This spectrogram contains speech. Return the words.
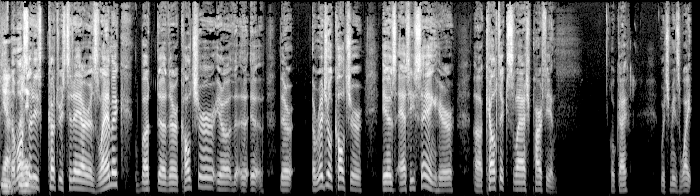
Yeah. Now most I, of these countries today are Islamic, but uh, their culture, you know, the, uh, uh, their original culture is, as he's saying here, uh, Celtic slash Parthian. Okay, which means white.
